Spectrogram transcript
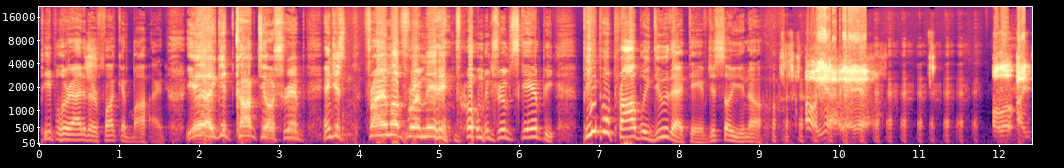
People are out of their fucking mind. Yeah, I get cocktail shrimp and just fry them up for a minute and throw them in shrimp scampi. People probably do that, Dave. Just so you know. Oh yeah, yeah, yeah. Although I,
